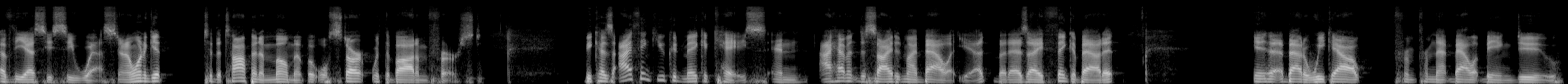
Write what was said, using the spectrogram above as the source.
of the SEC West. And I want to get to the top in a moment, but we'll start with the bottom first. Because I think you could make a case, and I haven't decided my ballot yet, but as I think about it, about a week out from, from that ballot being due,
